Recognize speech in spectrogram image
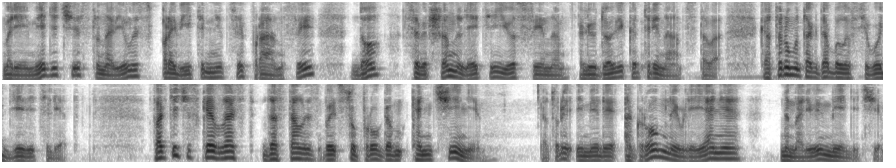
Мария Медичи становилась правительницей Франции до совершеннолетия ее сына, Людовика XIII, которому тогда было всего 9 лет. Фактическая власть досталась бы супругам Кончини, которые имели огромное влияние на Марию Медичи.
